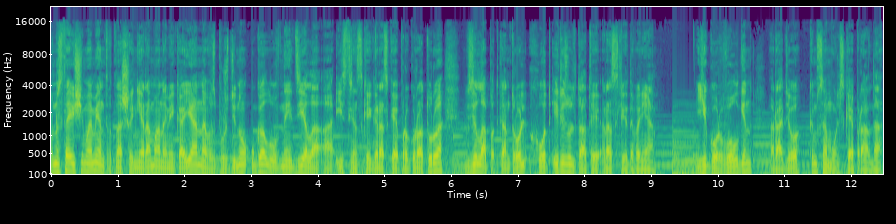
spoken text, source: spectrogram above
В настоящий момент в отношении Романа Микояна возбуждено уголовное дело, а Истринская городская прокуратура взяла под контроль ход и результаты расследования. Егор Волгин, радио «Комсомольская правда».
